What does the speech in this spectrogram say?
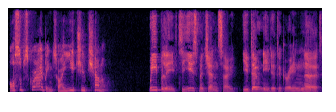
or subscribing to our YouTube channel. We believe to use Magento, you don't need a degree in Nerd,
